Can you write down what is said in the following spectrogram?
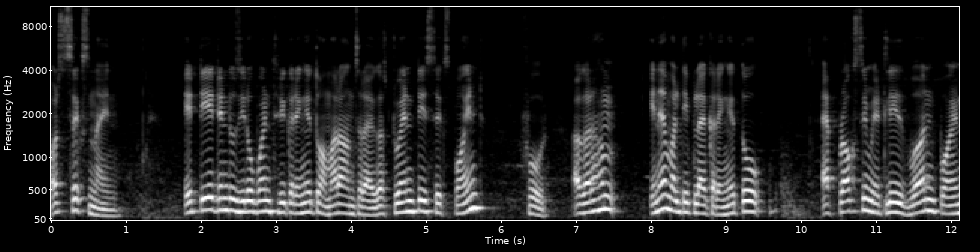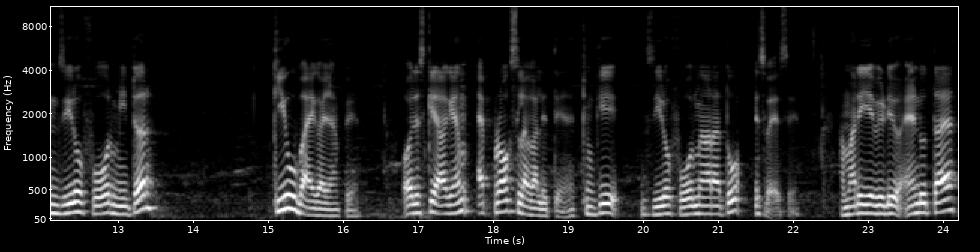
और six nine eighty eight into zero point three करेंगे तो हमारा आंसर आएगा ट्वेंटी सिक्स पॉइंट फोर अगर हम इन्हें मल्टीप्लाई करेंगे तो approximately one point zero four metre cube आएगा यहाँ पे। और इसके आगे हम अप्रॉक्स लगा लेते हैं, क्योंकि ज़ीरो फोर में आ रहा है तो इस वजह से। हमारी ये वीडियो एंड होता है।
